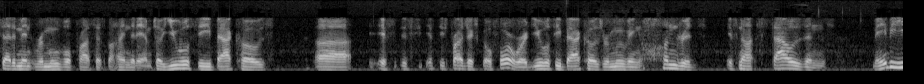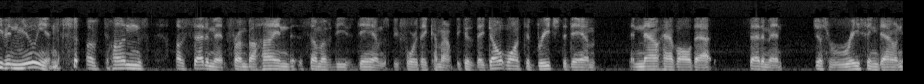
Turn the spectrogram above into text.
sediment removal process behind the dam. So you will see backhoes uh, if, if, if these projects go forward, you will see backhoes removing hundreds, if not thousands, maybe even millions of tons of sediment from behind some of these dams before they come out because they don't want to breach the dam and now have all that sediment just racing down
